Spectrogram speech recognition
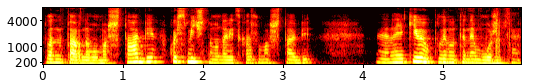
планетарному масштабі, в космічному, навіть скажу, масштабі, на які ви вплинути не можете.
